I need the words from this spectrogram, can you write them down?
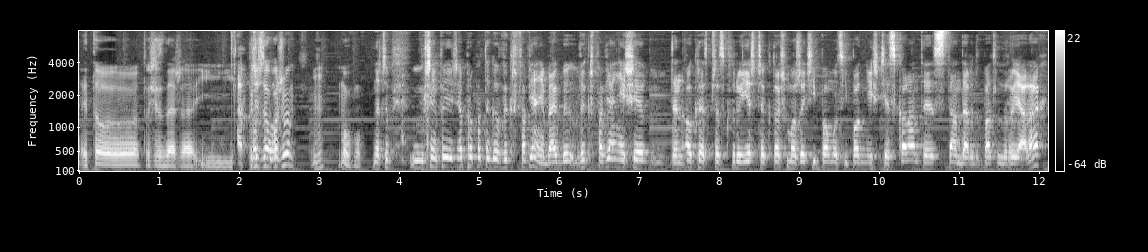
E, to, to się zdarza i... A Chociaż zauważyłem... Mhm. Mów, mów. Znaczy, chciałem powiedzieć a propos tego wykrwawiania, bo jakby wykrwawianie się, ten okres, przez który jeszcze ktoś może ci pomóc i podnieść cię z kolan, to jest standard w Battle Royalach,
